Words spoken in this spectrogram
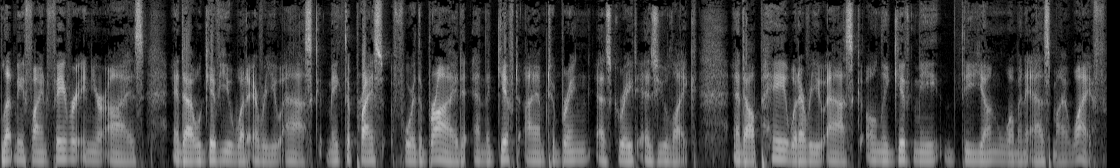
Let me find favor in your eyes, and I will give you whatever you ask. Make the price for the bride and the gift I am to bring as great as you like, and I'll pay whatever you ask. Only give me the young woman as my wife.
